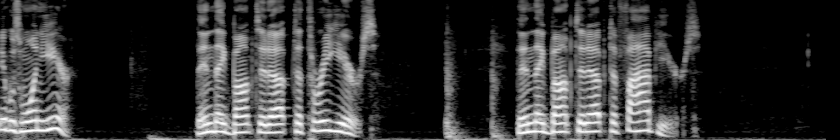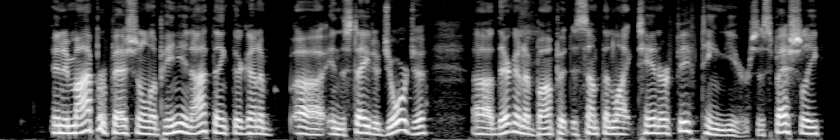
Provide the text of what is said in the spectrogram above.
it was one year. Then they bumped it up to three years. Then they bumped it up to five years. And in my professional opinion, I think they're going to, uh, in the state of Georgia, uh, they're going to bump it to something like 10 or 15 years, especially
